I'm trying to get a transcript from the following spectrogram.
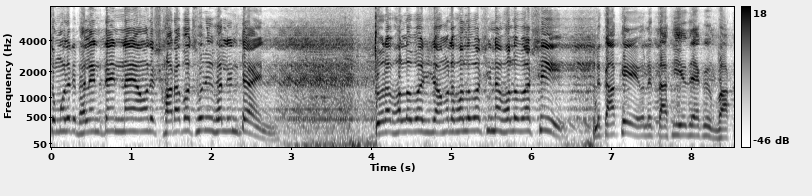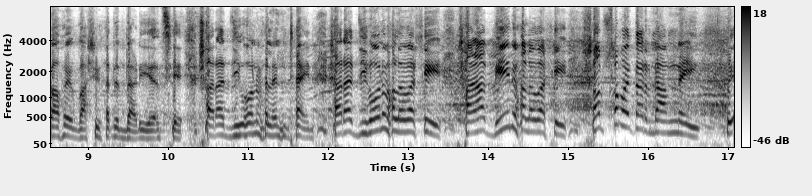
তোমাদের ভ্যালেন্টাইন নাই, আমাদের সারা বছরই ভ্যালেন্টাইন। তোরা ভালোবাসিস, আমরা ভালোবাসি না, ভালোবাসি? বলে, কাকে? বলে, তাকিয়ে দেখ, ওই বাঁকা হয়ে বাসি হাতে দাঁড়িয়ে আছে। সারা জীবন ভ্যালেন্টাইন সারা জীবন ভালোবাসি, সারা দিন ভালোবাসি, সব সময় তার নাম নেই। ওই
